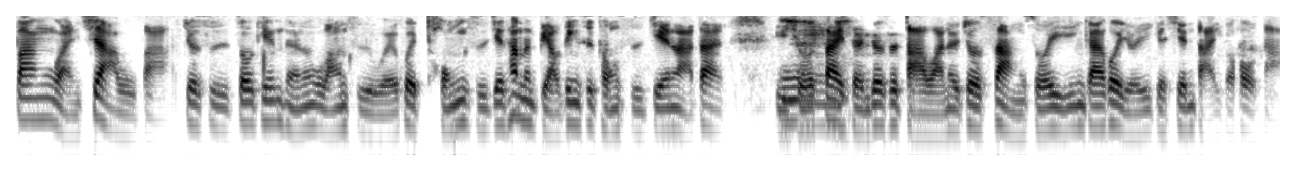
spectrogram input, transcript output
傍晚下午吧，就是周天腾、王子维会同时间，他们表定是同时间啦，但羽球赛程就是打完了就上，所以应该会有一个先打一个后打。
